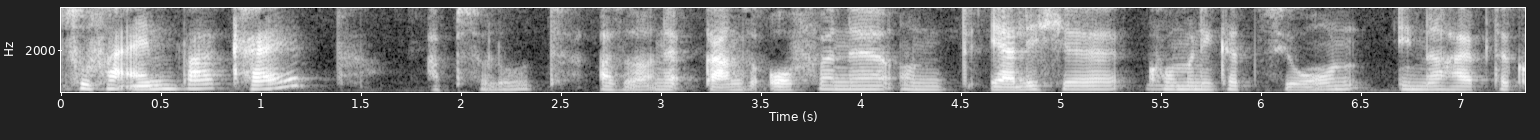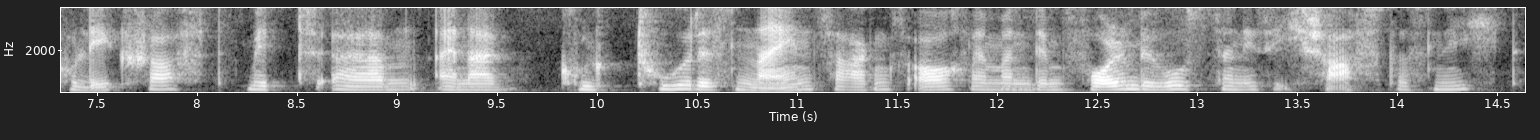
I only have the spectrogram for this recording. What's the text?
zu Vereinbarkeit. Absolut. Also eine ganz offene und ehrliche Kommunikation innerhalb der Kollegschaft mit ähm, einer Kultur des Nein-Sagens auch, wenn man dem vollen Bewusstsein ist, ich schaffe das nicht,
